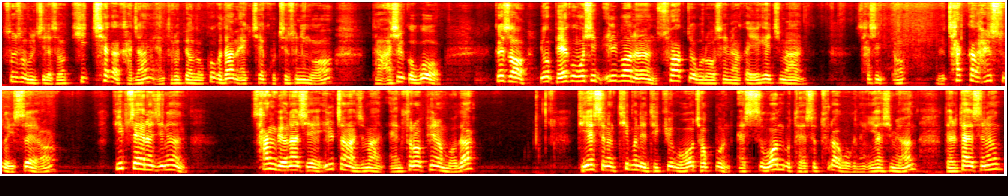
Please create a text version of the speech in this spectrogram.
순수 물질에서 기체가 가장 엔트로피가 높고 그 다음 액체 고체 순인 거 다 아실 거고 그래서 요 151번은 수학적으로 쌤이 아까 얘기했지만 사실 어 착각할 수도 있어요. 깁스 에너지는 상변화 시에 일정하지만 엔트로피는 뭐다? ds는 t분의 dq고 적분 s1부터 s2라고 그냥 이해하시면 델타 s는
